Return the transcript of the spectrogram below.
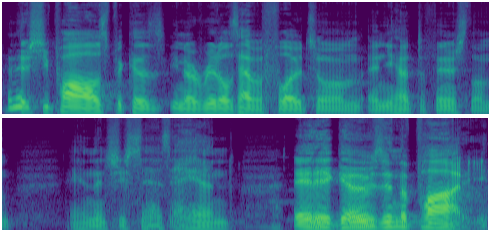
And then she paused because, you know, riddles have a flow to them and you have to finish them. And then she says, and, and it goes in the potty.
